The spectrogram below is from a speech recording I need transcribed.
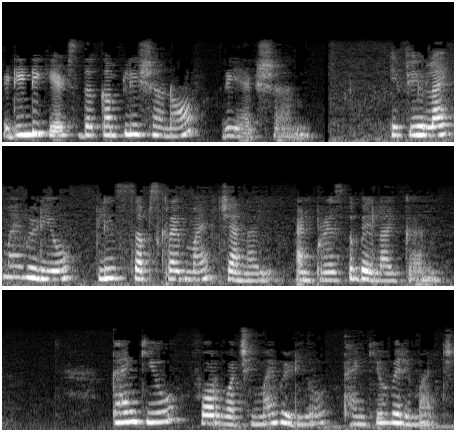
It indicates the completion of reaction. If you like my video, please subscribe my channel and press the bell icon. Thank you for watching my video. Thank you very much.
